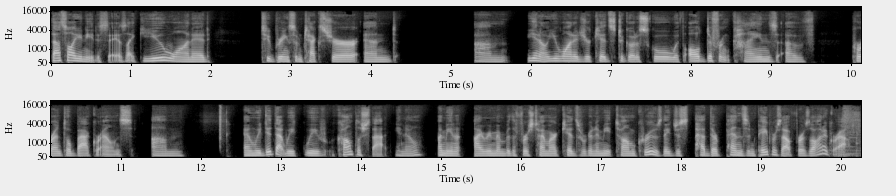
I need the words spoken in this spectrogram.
That's all you need to say is like you wanted to bring some texture and um you know, you wanted your kids to go to school with all different kinds of parental backgrounds. Um and we did that. We we've accomplished that, you know. I mean, I remember the first time our kids were going to meet Tom Cruise. They just had their pens and papers out for his autograph.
